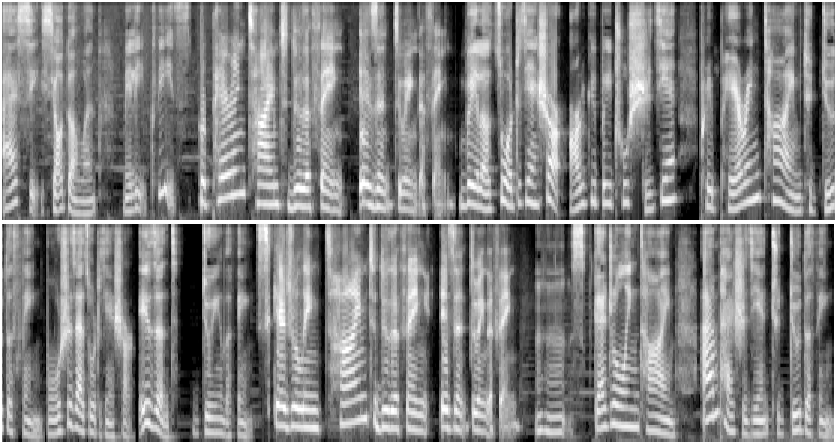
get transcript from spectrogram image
Essay 小短文。美丽，please。 Preparing time to do the thing isn't doing the thing. 为了做这件事儿而预备出时间，preparing time to do the thing 不是在做这件事儿，isn't doing the thing。 Scheduling time to do the thing isn't doing the thing. 嗯哼，scheduling time 安排时间 to do the thing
